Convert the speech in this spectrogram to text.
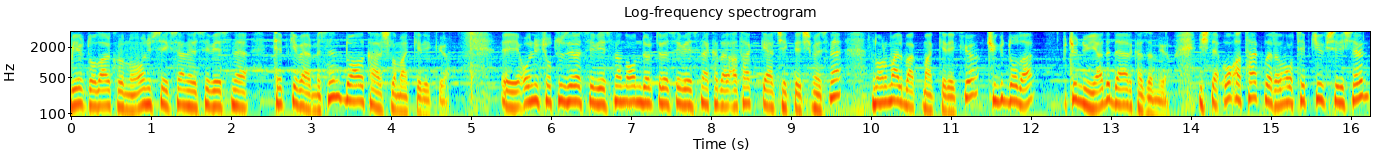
bir dolar kurunun 13.80 lira seviyesine tepki vermesinin doğal karşılamak gerekiyor. Ee, 13.30 lira seviyesinden 14 lira seviyesine kadar atak gerçekleşmesine normal bakmak gerekiyor. Çünkü dolar bütün dünyada değer kazanıyor. İşte o atakların, o tepki yükselişlerin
